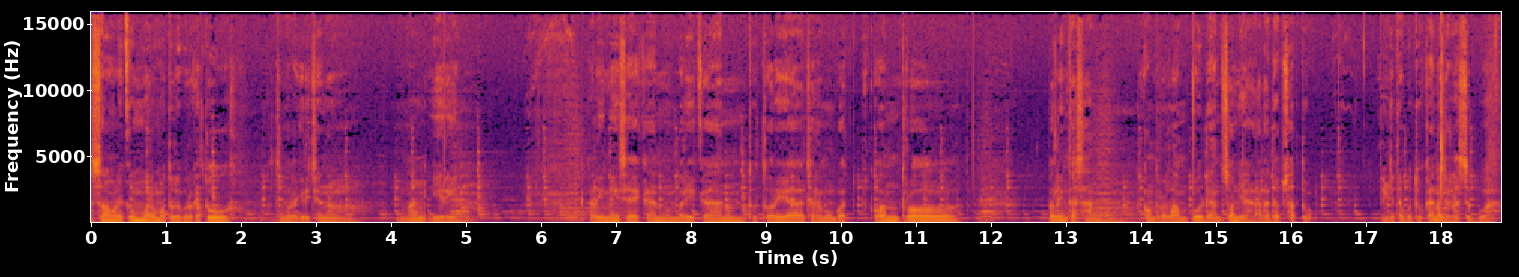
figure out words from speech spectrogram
Assalamualaikum warahmatullahi wabarakatuh. Ketemu lagi di channel Mang Irin. Kali ini saya akan memberikan tutorial cara membuat kontrol perlintasan Kontrol lampu dan sound ya ala DAP 1 Yang kita butuhkan adalah sebuah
